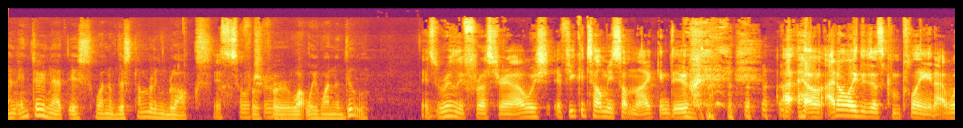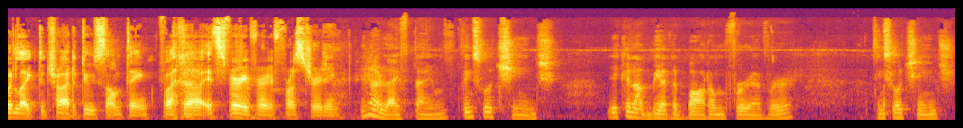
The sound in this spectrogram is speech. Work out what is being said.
and internet is one of the stumbling blocks so for, for what we want to do. It's really frustrating. I wish if you could tell me something I can do. I, I don't like to just complain. I would like to try to do something, but uh, it's very, very frustrating. In our lifetime, things will change. You cannot be at the bottom forever. Things will change.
